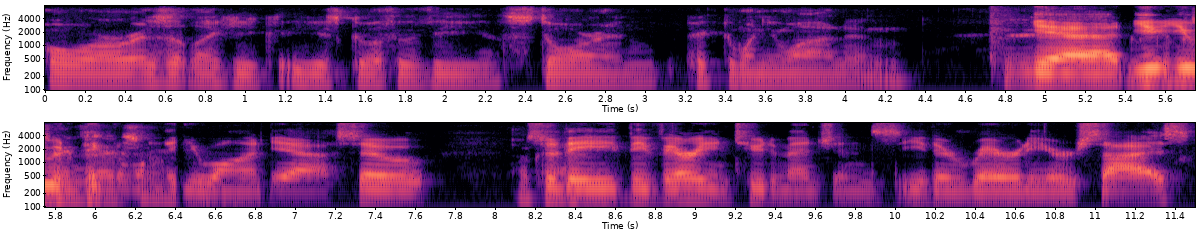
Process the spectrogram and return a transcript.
or is it like you, you just go through the store and pick the one you want and? Yeah, you, you would pick the one that you want. Yeah, so okay. so they they vary in two dimensions, either rarity or size.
